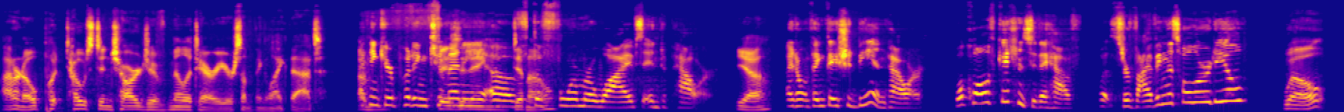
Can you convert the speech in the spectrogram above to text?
I don't know, put Toast in charge of military or something like that. I think you're putting too many of demo. the former wives into power. Yeah. I don't think they should be in power. What qualifications do they have? What, surviving this whole ordeal? Well,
